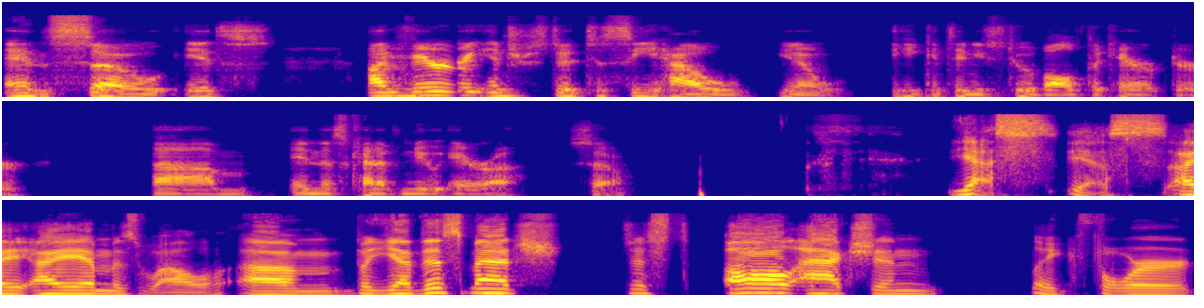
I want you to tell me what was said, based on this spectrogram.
and so it's. I'm very interested to see how you know he continues to evolve the character, um, in this kind of new era. So. Yes, yes, I I am as well. Um, but yeah, this match just all action, like for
